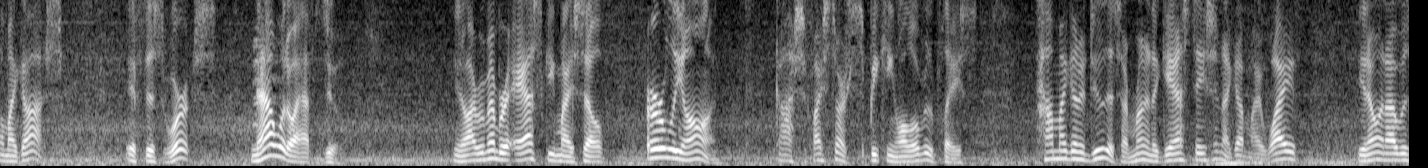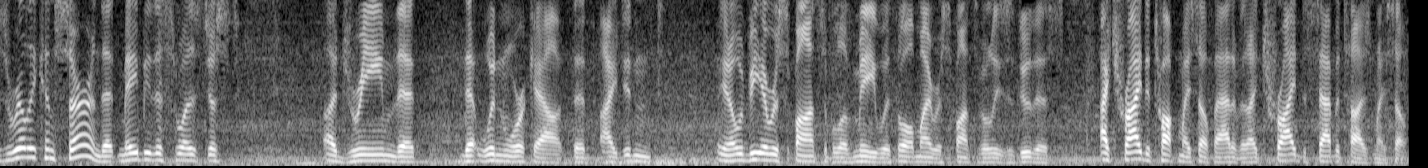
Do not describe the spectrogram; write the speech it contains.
Oh my gosh, if this works, now what do I have to do? You know, I remember asking myself early on, gosh, if I start speaking all over the place, how am I going to do this? I'm running a gas station, I got my wife, you know, and I was really concerned that maybe this was just a dream that that wouldn't work out, that I didn't, you know, it would be irresponsible of me with all my responsibilities to do this. I tried to talk myself out of it. I tried to sabotage myself.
